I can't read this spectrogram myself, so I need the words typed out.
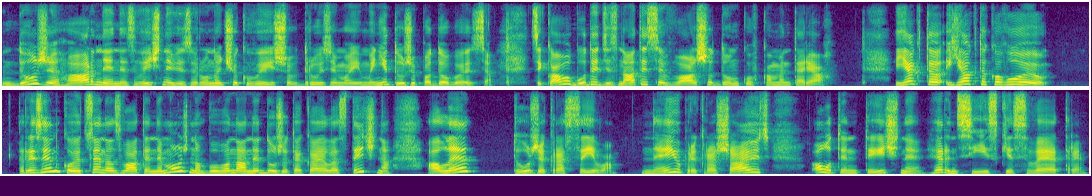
Дуже гарний незвичний візеруночок вийшов, друзі мої. Мені дуже подобається. Цікаво буде дізнатися вашу думку в коментарях. Як, та, як таковою резинкою це назвати не можна, бо вона не дуже така еластична, але дуже красива. Нею прикрашають аутентичні гернсійські светри.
